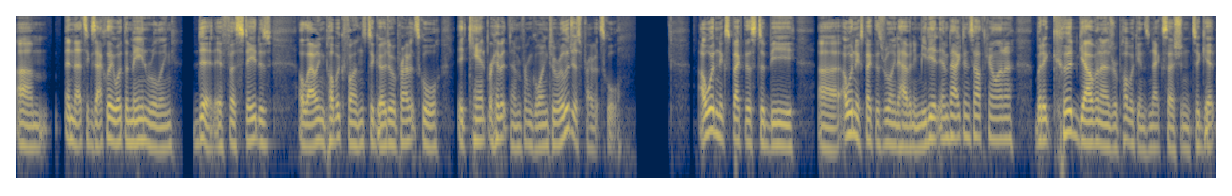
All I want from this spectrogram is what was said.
Um, and that's exactly what the Maine ruling did. If a state is allowing public funds to go to a private school, it can't prohibit them from going to a religious private school. I wouldn't expect this to be, uh, I wouldn't expect this ruling to have an immediate impact in South Carolina, but it could galvanize Republicans next session to get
